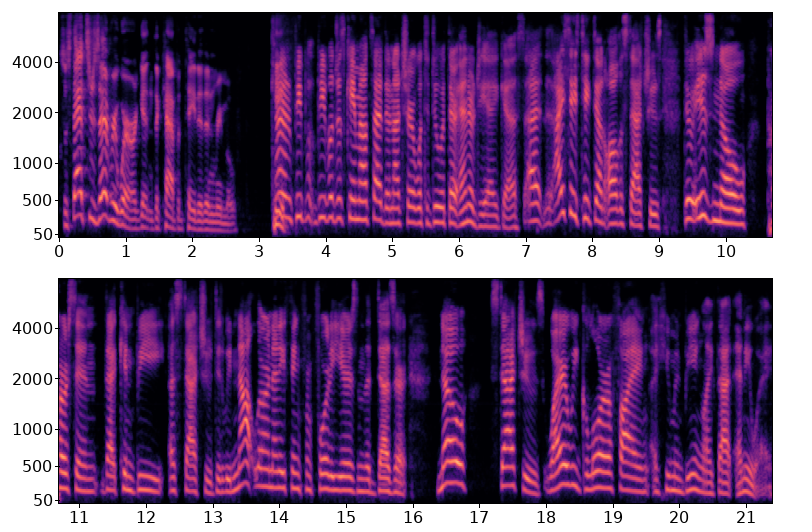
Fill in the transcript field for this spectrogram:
So statues everywhere are getting decapitated and removed. Keith. And people people just came outside. They're not sure what to do with their energy. I guess I, I say take down all the statues. There is no person that can be a statue. Did we not learn anything from forty years in the desert? No statues. Why are we glorifying a human being like that anyway?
